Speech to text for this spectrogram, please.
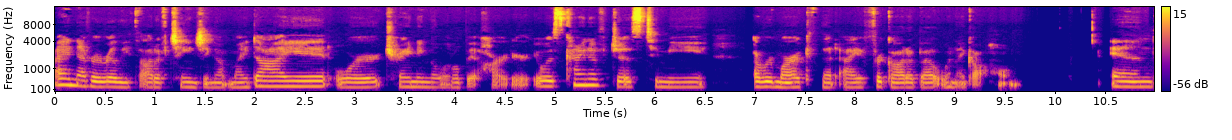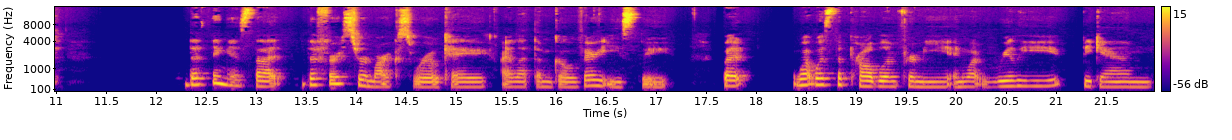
I never really thought of changing up my diet or training a little bit harder. It was kind of just to me a remark that I forgot about when I got home. And the thing is that the first remarks were okay. I let them go very easily. But what was the problem for me and what really began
